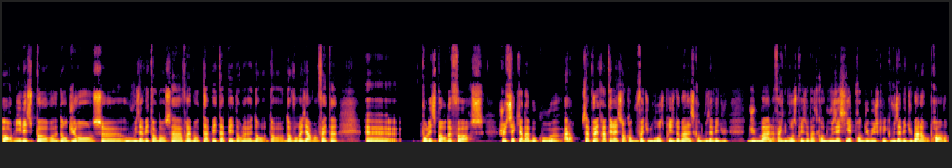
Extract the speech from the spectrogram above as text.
hormis les sports euh, d'endurance euh, où vous avez tendance à vraiment taper taper dans le dans dans, dans vos réserves en fait hein, euh, pour les sports de force je sais qu'il y en a beaucoup euh, alors ça peut être intéressant quand vous faites une grosse prise de masse quand vous avez du du mal enfin une grosse prise de masse quand vous essayez de prendre du muscle et que vous avez du mal à en prendre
